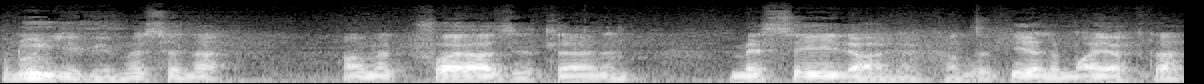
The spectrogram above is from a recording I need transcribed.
Bunun gibi mesela Ahmet Rufai Hazretleri'nin mesleğiyle alakalı diyelim ayakta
